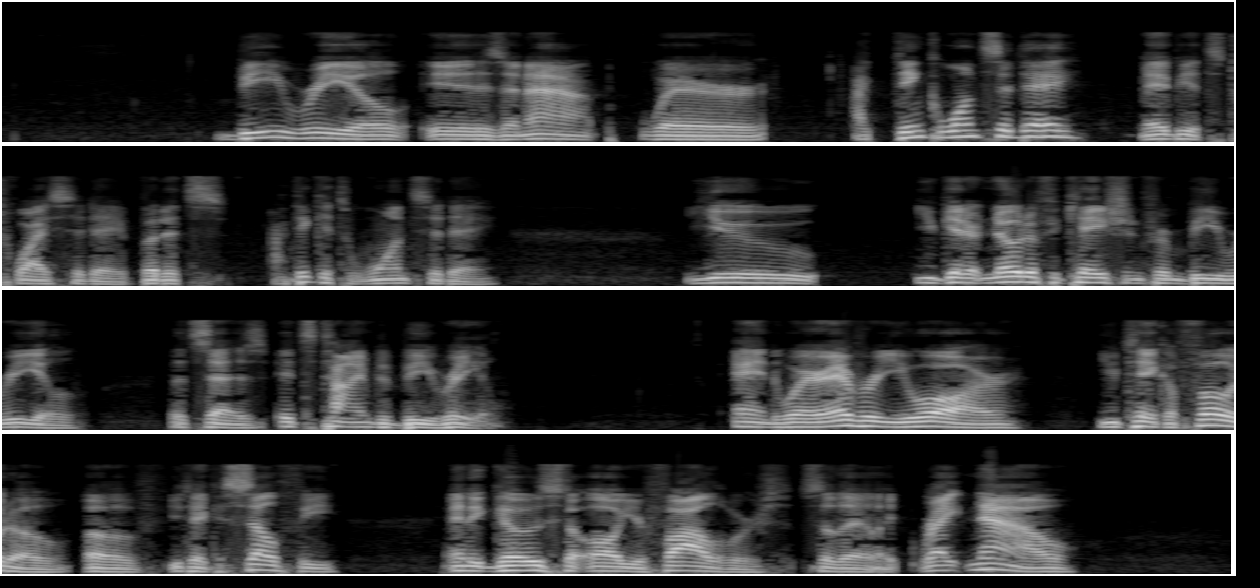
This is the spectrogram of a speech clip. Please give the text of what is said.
Be Real is an app where I think once a day, maybe it's twice a day, but it's I think it's once a day. You you get a notification from Be Real that says it's time to be real. And wherever you are, you take a photo of you take a selfie and it goes to all your followers. So they're like, right now,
